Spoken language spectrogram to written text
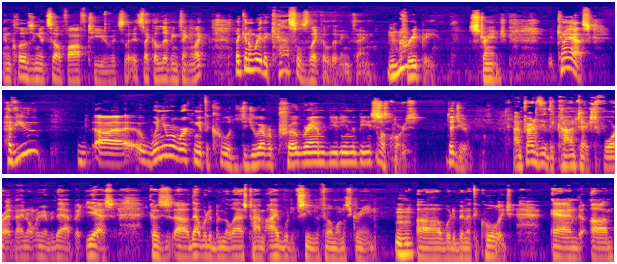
and closing itself off to you. It's it's like a living thing, like like in a way the castle's like a living thing. Creepy, strange. Can I ask? Have you? Uh, when you were working at the Coolidge, did you ever program Beauty and the Beast? of course. Did you? I'm trying to think the context for it, and I don't remember that, but yes, because uh, that would have been the last time I would have seen the film on the screen. Uh, would have been at the Coolidge, and um,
